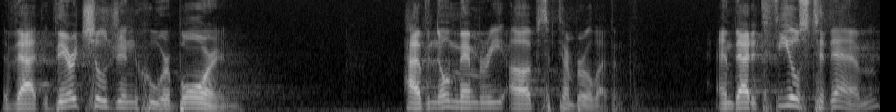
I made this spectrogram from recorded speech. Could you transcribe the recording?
that their children who were born have no memory of September 11th, and that it feels to them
